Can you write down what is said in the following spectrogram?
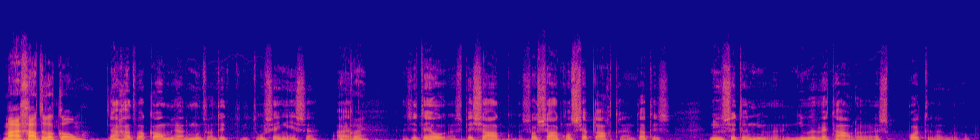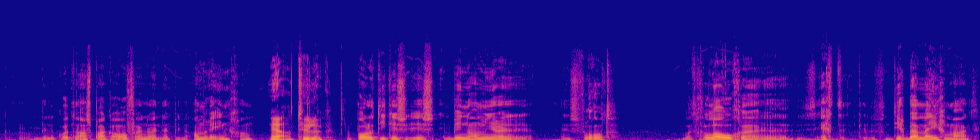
Maar hij gaat er wel komen. Daar gaat het wel komen, ja, dat moet, want dit, die toezegging is er. Maar Oké. Er zit een heel speciaal sociaal concept achter. En dat is, nu zit er een nieuwe, een nieuwe wethouder eh, sport. Ik binnenkort een afspraak over. En dan heb je een andere ingang. Ja, tuurlijk. De politiek is, is binnen Almere is verrot. Wordt gelogen. eh, Het is echt ik heb het dichtbij meegemaakt.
